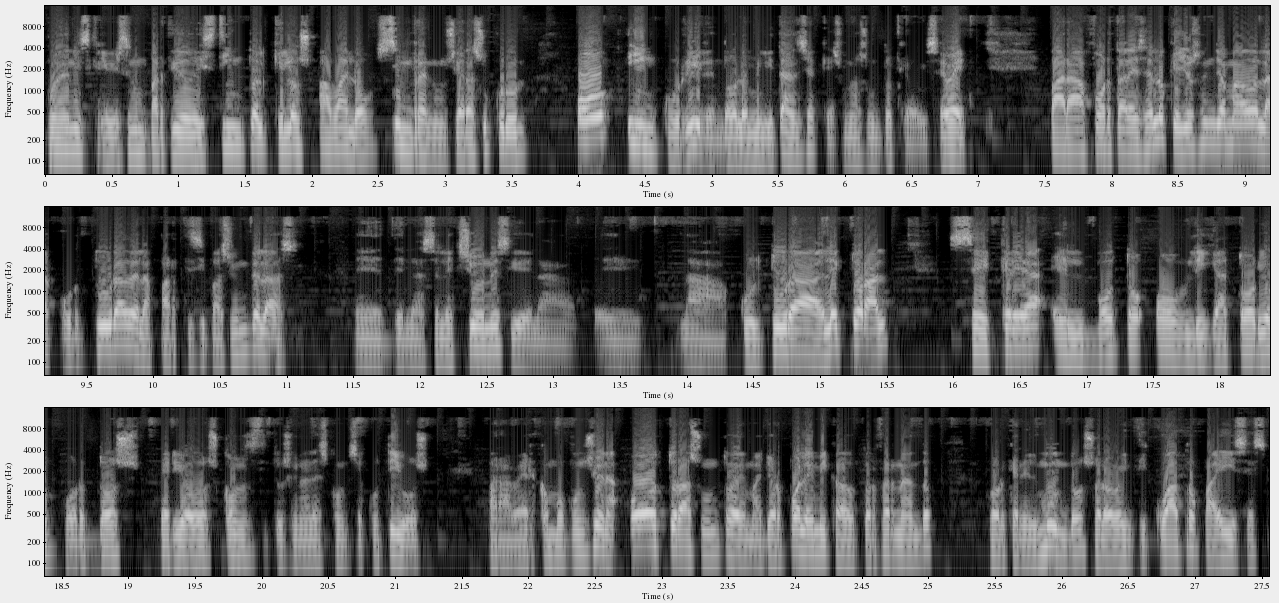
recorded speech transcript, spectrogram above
puedan inscribirse en un partido distinto al que los avaló sin renunciar a su curul o incurrir en doble militancia, que es un asunto que hoy se ve. Para fortalecer lo que ellos han llamado la cultura de la participación de las, eh, de las elecciones y de la, eh, la cultura electoral, se crea el voto obligatorio por dos periodos constitucionales consecutivos para ver cómo funciona. Otro asunto de mayor polémica, doctor Fernando, porque en el mundo solo 24 países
